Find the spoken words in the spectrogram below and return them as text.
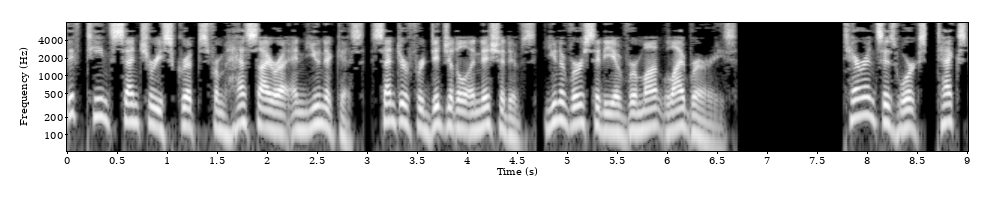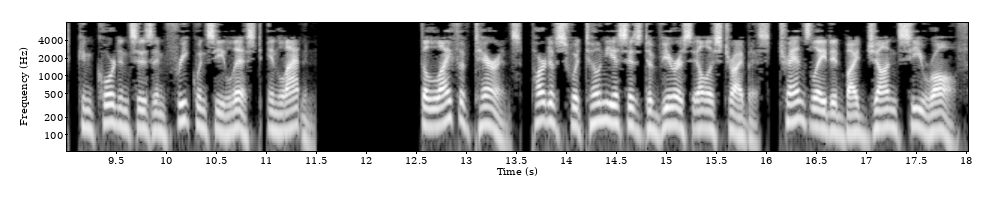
15th-century scripts from Hecyra and Eunuchus, Center for Digital Initiatives, University of Vermont Libraries. Terence's works, text, concordances and frequency list in Latin. The Life of Terence, part of Suetonius's De Viris Illustribus, translated by John C. Rolfe.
